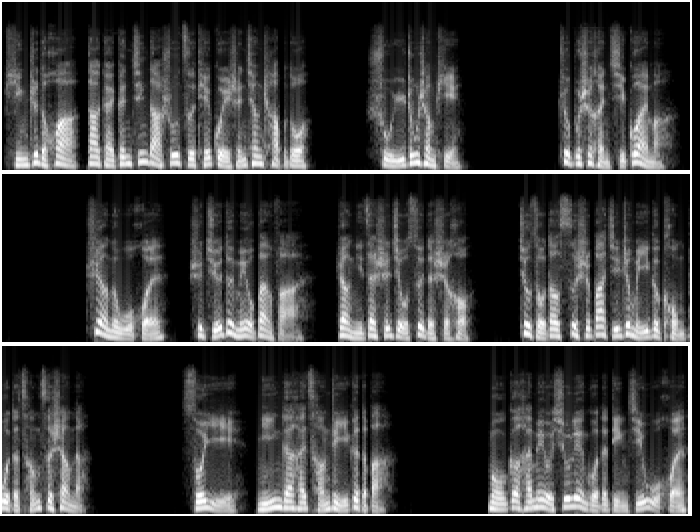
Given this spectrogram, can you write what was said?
品质的话大概跟金大叔紫铁鬼神枪差不多，属于中上品。这不是很奇怪吗？这样的武魂。是绝对没有办法让你在十九岁的时候就走到四十八级这么一个恐怖的层次上的，所以你应该还藏着一个的吧？某个还没有修炼过的顶级武魂。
